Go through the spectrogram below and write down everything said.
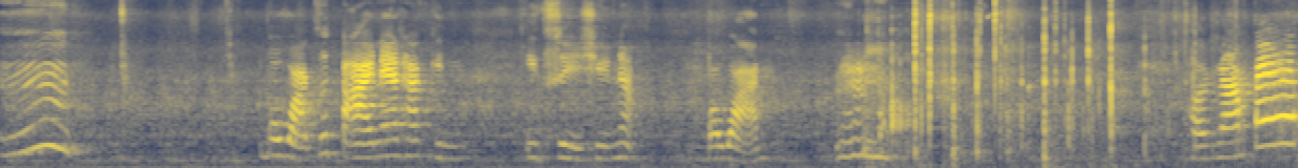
อืมเบาหวานก็ตายแน่ถ้ากินอีกสี่ชิ้นอะเบาหวาน ขอน้ำแป๊บ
